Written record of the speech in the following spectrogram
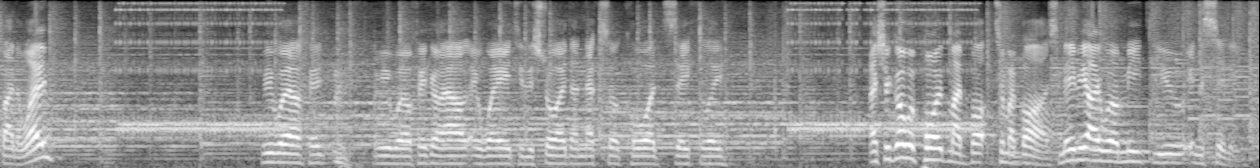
by the way. We will we will figure out a way to destroy the Nexal Core safely. I should go report my to my boss. Maybe I will meet you in the city.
